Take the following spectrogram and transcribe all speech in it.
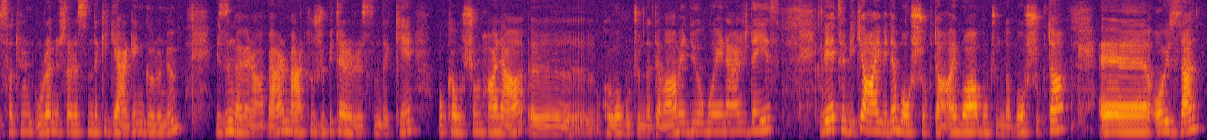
Satürn-Uranüs arasındaki gergin görünüm bizimle beraber Merkür-Jüpiter arasındaki o kavuşum hala e, Kova burcunda devam ediyor. Bu enerjideyiz. Ve tabii ki Ay bir de boşlukta. Ay Boğa burcunda boşlukta. E, o yüzden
